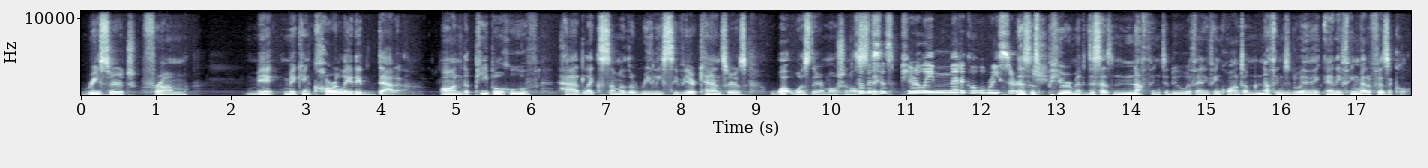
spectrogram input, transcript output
research from ma- making correlated data on the people who've had like some of the really severe cancers. What was their emotional So state? this is purely medical research. This is pure med. This has nothing to do with anything quantum. Nothing to do with anything, anything metaphysical.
